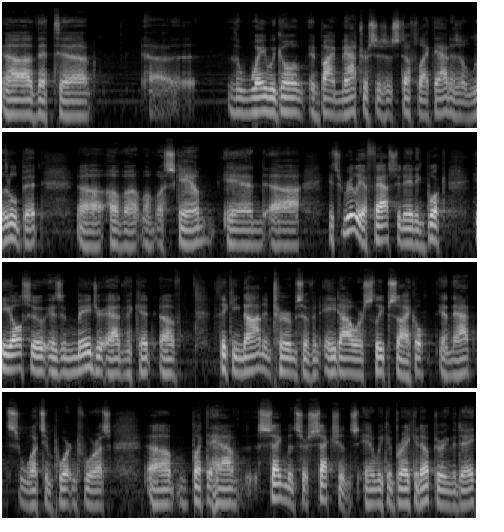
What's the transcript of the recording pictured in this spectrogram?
that the way we go and buy mattresses and stuff like that is a little bit uh, of, a, of, a, scam. And uh, it's really a fascinating book. He also is a major advocate of thinking not in terms of an eight hour sleep cycle, and that's what's important for us, uh, but to have segments or sections, and we can break it up during the day.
